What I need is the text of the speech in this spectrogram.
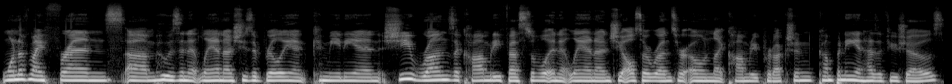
One of my friends, um, who is in Atlanta, she's a brilliant comedian. She runs a comedy festival in Atlanta and she also runs her own like comedy production company and has a few shows.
